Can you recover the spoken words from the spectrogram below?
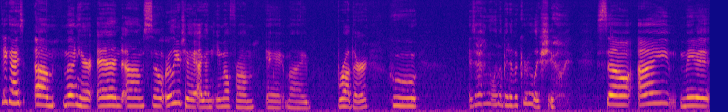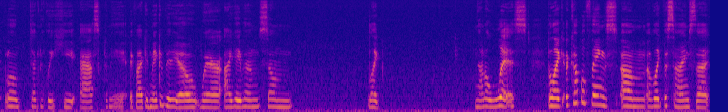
Hey guys, um, Moon here, and um, so earlier today I got an email from a, my brother who is having a little bit of a girl issue. So I made it, well, technically he asked me if I could make a video where I gave him some, like, not a list, but like a couple things um, of like the signs that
